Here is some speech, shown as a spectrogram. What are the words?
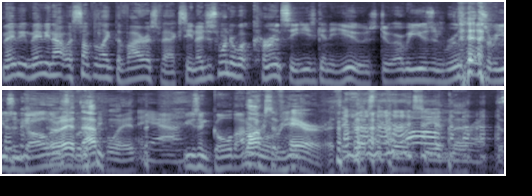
Maybe maybe not with something like the virus vaccine. I just wonder what currency he's going to use. Do are we using rubles? Are we using dollars? All right, at What that we- point, Yeah. using gold. I don't locks know what of we're using. hair. I think that's the currency in the, the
